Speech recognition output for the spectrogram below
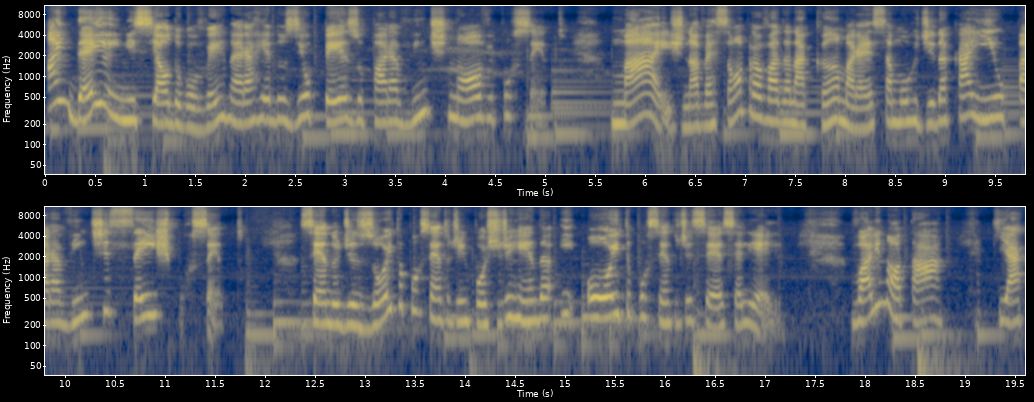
A ideia inicial do governo era reduzir o peso para 29%, mas na versão aprovada na Câmara, essa mordida caiu para 26%, sendo 18% de imposto de renda e 8% de CSLL. Vale notar que a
